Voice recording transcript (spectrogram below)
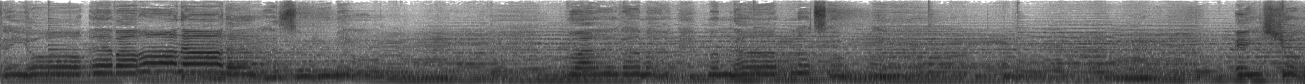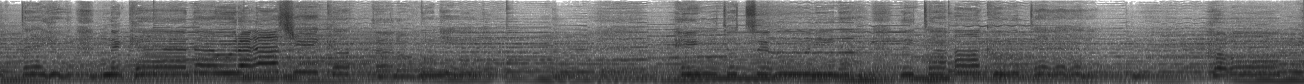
通えばならずにわがままなのぞみ一緒でいるだけで嬉しかったのに一つになりたくて、oh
